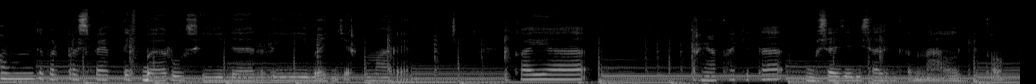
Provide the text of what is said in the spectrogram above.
um, dapat perspektif baru sih dari banjir kemarin. Kayak ternyata kita bisa jadi saling kenal gitu.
